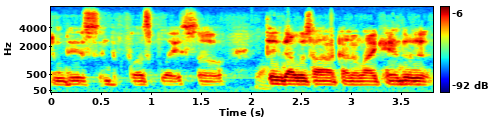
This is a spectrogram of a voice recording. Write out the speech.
do this in the first place. So, I think that was how I kind of like handled it.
